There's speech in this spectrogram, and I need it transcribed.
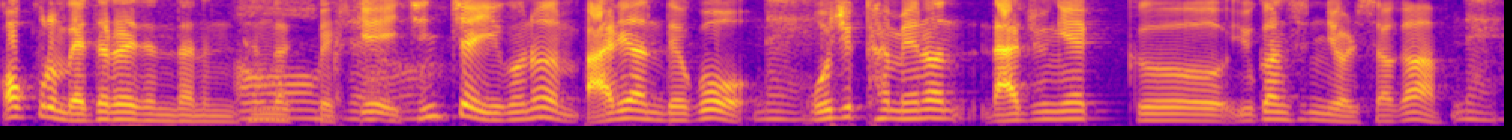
거꾸로 매달아야 된다는 어, 생각밖에 그래요. 진짜 이거는 말이 안 되고 네. 오직 하면은 나중에 그 유관순 열사가 네.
